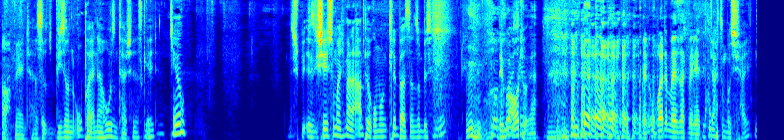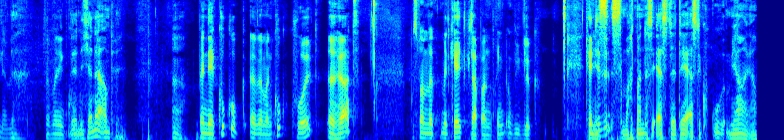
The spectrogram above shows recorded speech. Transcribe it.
Ach Mensch, hast du wie so ein Opa in der Hosentasche das Geld? Jo. Äh, Stehst du manchmal an der Ampel rum und klimperst dann so ein bisschen so? Im Auto, ja. mein Opa hat immer gesagt, wenn der, Ich Kuckuck, dachte, du musst schalten. Aber. wenn man den Ja, Kuckuck, nicht an der Ampel. Ah. wenn der Kuckuck, äh, wenn man Kuckuck holt, äh, hört, muss man mit, mit Geld klappern, bringt irgendwie Glück. Kennt ihr das, das? das macht man das erste, der erste Kuckuck im Jahr, ja.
